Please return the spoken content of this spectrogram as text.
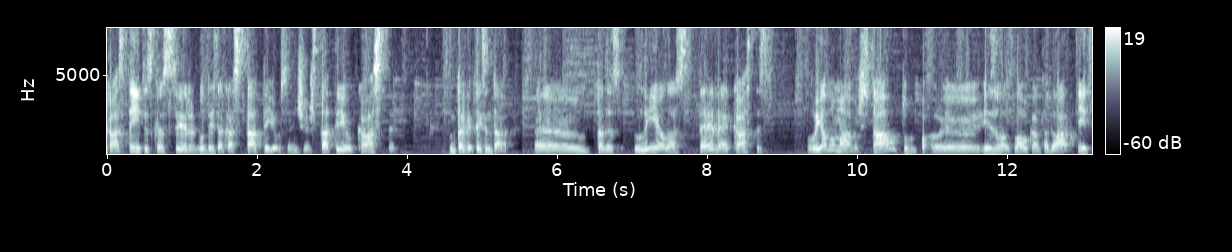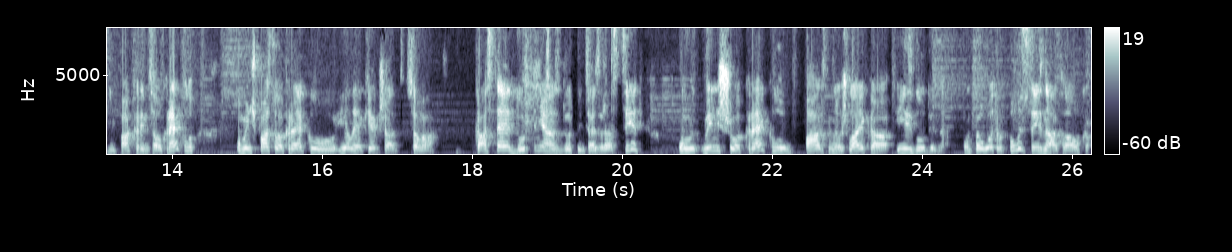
kastītes, kas ir nu, drīzāk kā statīvs. Viņš ir statīva kaste. Nu, tā, teiksim tā, e, tādas lielas TV kastes lielumā viņš stāv, tu e, izvelc laukā tādu ārķīti, viņa pakarina savu kreklu, un viņš pas to kreklu ieliek iekšā savā kastē, durtiņās, durtiņas aizvarās ciet, un viņš šo kreklu pāris minūšu laikā izgludina. Un pa otru pusi iznāk laukā.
